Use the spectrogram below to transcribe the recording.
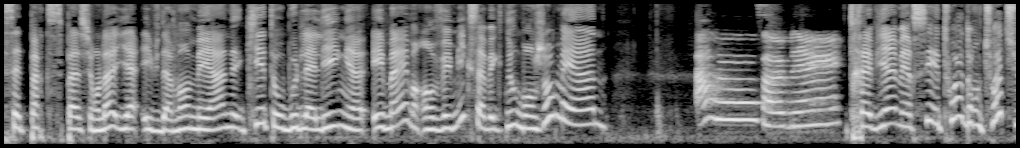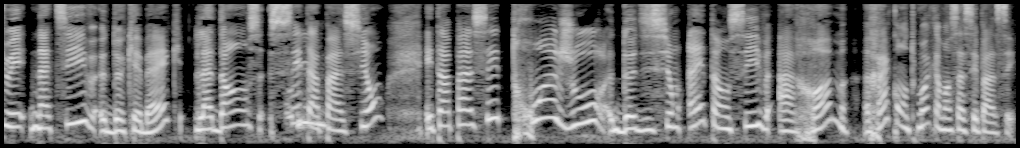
cette participation-là, il y a évidemment Méane qui est au bout de la ligne et même en VMix avec nous. Bonjour, Méane. Allô, ça va bien? Très bien, merci. Et toi, donc toi, tu es native de Québec. La danse, c'est ta passion. Et tu as passé trois jours d'audition intensive à Rome. Raconte-moi comment ça s'est passé.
